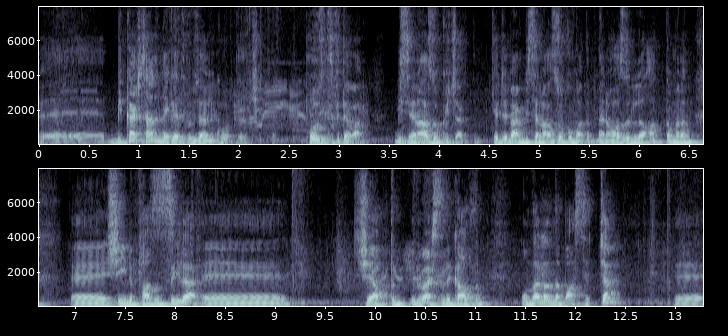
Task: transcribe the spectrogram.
Ee, birkaç tane negatif özellik ortaya çıktı. Pozitifi de var. Bir sene az okuyacaktım. Gece ben bir sene az okumadım. Ben o hazırlığı atlamanın e, şeyini fazlasıyla e, şey yaptım. Üniversitede kaldım. Onlardan da bahsedeceğim. E,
